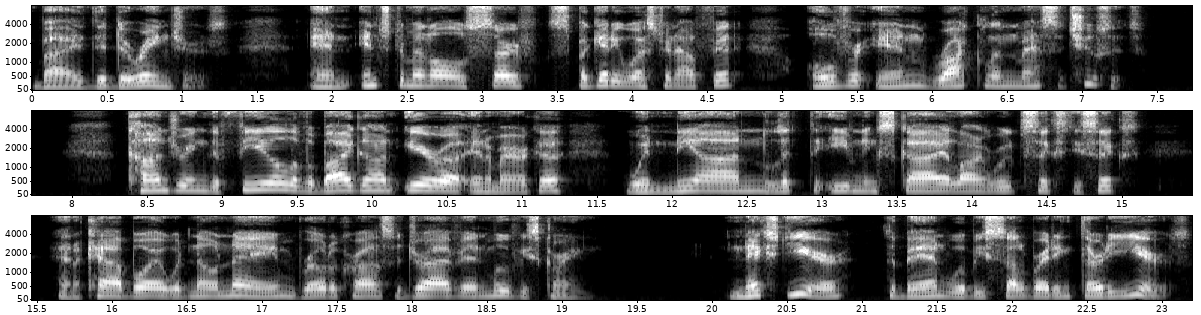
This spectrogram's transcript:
by the Derangers, an instrumental surf spaghetti western outfit over in Rockland, Massachusetts, conjuring the feel of a bygone era in America when neon lit the evening sky along Route 66 and a cowboy with no name rode across a drive in movie screen. Next year, the band will be celebrating 30 years,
